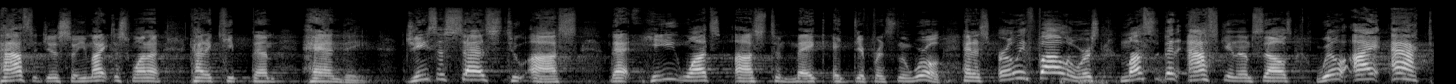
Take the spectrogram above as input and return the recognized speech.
passages, so you might just want to kind of keep them handy. Jesus says to us that he wants us to make a difference in the world. And his early followers must have been asking themselves, will I act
